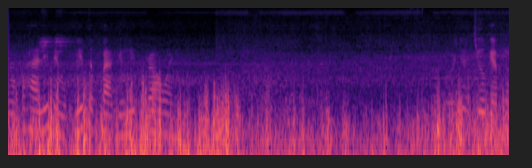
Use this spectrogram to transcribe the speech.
Nhô có hai clip này một clip tập bạc với clip rau này bữa giờ chưa gặp nữa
